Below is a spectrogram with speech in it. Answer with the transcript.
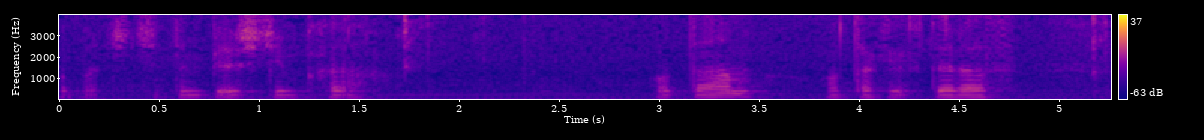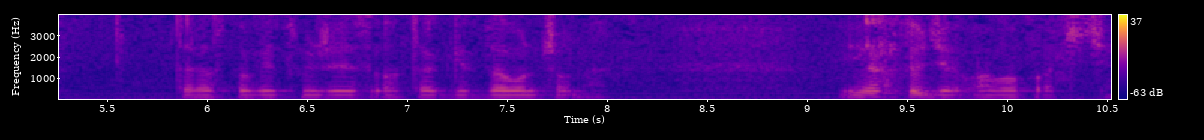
Zobaczcie, ten pierścień pcha o tam, o tak jak teraz. Teraz powiedzmy, że jest o tak jest załączone. Jak to działa? Popatrzcie.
